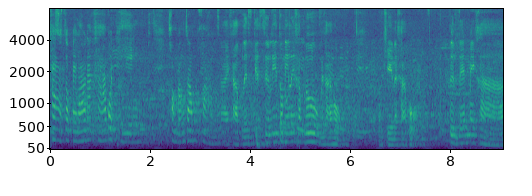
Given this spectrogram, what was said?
ค่ะจบไปแล้วนะคะบทเพลงของน้องจอมขวัญใช่ครับ Let's get silly ตรงนี้เลยครับลูกนะครับผม โอเคนะครับผม ตื่นเต้นไหมครับ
